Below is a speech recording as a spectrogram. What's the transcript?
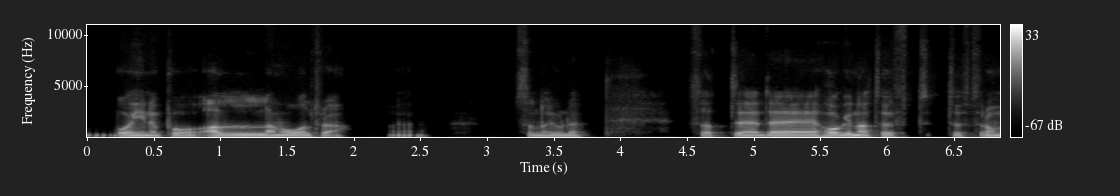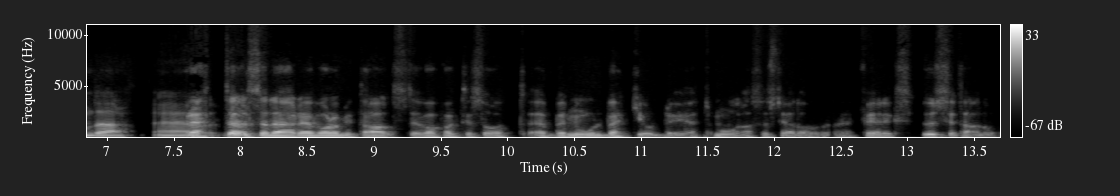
var inne på alla mål tror jag. Eh, som de gjorde. Så att eh, det Hagen tufft, tufft för dem där. Eh, Rättelse där, det var de inte alls. Det var faktiskt så att Ebbe Nordbäck gjorde ett mål assisterad av eh, Felix Usitalo.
